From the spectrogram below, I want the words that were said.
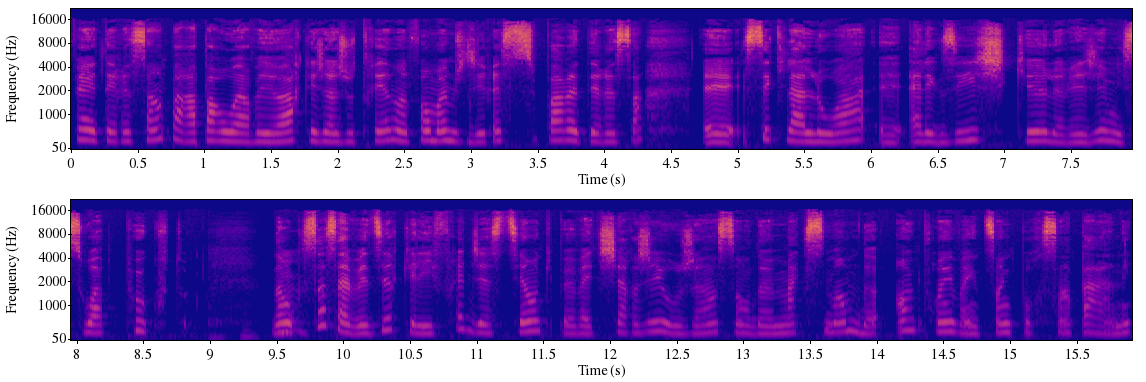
fait intéressant par rapport au RVER que j'ajouterais, dans le fond, même, je dirais super intéressant, euh, c'est que la loi, euh, elle exige que le régime il soit peu coûteux. Donc, ça, ça veut dire que les frais de gestion qui peuvent être chargés aux gens sont d'un maximum de 1,25% par année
